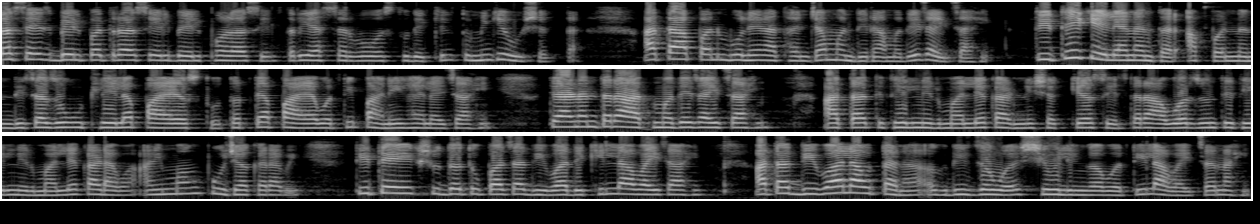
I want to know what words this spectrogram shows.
तसेच बेलपत्र असेल बेलफळ असेल तर या सर्व वस्तू देखील तुम्ही घेऊ शकता. आता आपण भोलेनाथांच्या मंदिरामध्ये जायचं आहे. तिथे गेल्यानंतर आपण नंदीचा जो उठलेला पाय असतो तर त्या पायावरती पाणी घालायचं आहे. त्यानंतर आतमध्ये जायचं आहे. आता तेथील निर्माल्य काढणे शक्य असेल तर आवर्जून तेथील निर्माल्य काढावा आणि मग पूजा करावी. तिथे एक शुद्ध तुपाचा दिवा देखील लावायचा आहे. आता दिवा लावताना अगदी जवळ शिवलिंगावरती लावायचा नाही.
